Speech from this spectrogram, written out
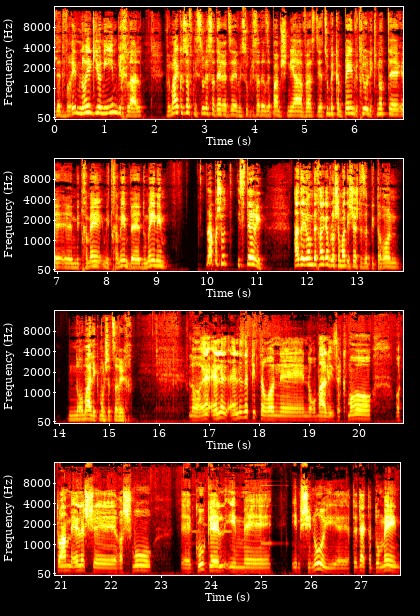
לדברים לא הגיוניים בכלל. ומייקרוסופט ניסו לסדר את זה, וניסו לסדר את זה פעם שנייה, ואז יצאו בקמפיין והתחילו לקנות אה, אה, מתחמי, מתחמים בדומיינים. זה היה פשוט היסטרי. עד היום, דרך אגב, לא שמעתי שיש לזה פתרון נורמלי כמו שצריך. לא, אין, אין, אין לזה פתרון אה, נורמלי, זה כמו אותם אלה שרשמו אה, גוגל עם, אה, עם שינוי, אה, אתה יודע, את הדומיין,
